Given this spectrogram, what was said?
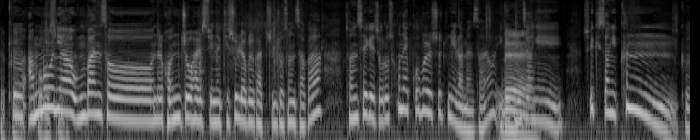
이렇게 그 암모니아 운반선을 건조할 수 있는 기술력을 갖춘 조선사가 전 세계적으로 손에 꼽을 수준이라면서요. 이게 네. 굉장히 수익성이 큰그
